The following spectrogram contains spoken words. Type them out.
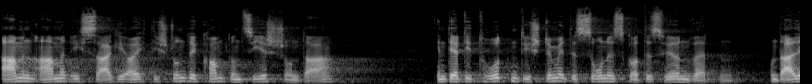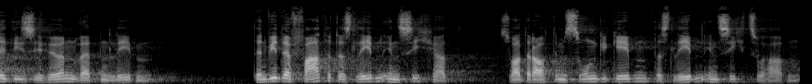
Amen, Amen, ich sage euch, die Stunde kommt und sie ist schon da, in der die Toten die Stimme des Sohnes Gottes hören werden und alle, die sie hören, werden leben. Denn wie der Vater das Leben in sich hat, so hat er auch dem Sohn gegeben, das Leben in sich zu haben.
